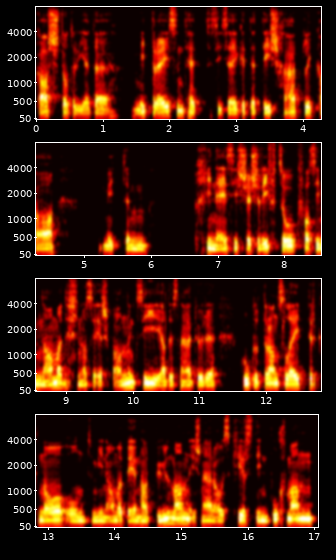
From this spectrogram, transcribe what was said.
Gast oder jeder Mitreisende hat sein eigenes Tischkärtchen gehabt mit dem chinesischen Schriftzug von seinem Namen. Das war noch sehr spannend. Gewesen. Ich habe das dann durch Google Translator genommen und mein Name Bernhard Bühlmann ist dann als Kirstin Buchmann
